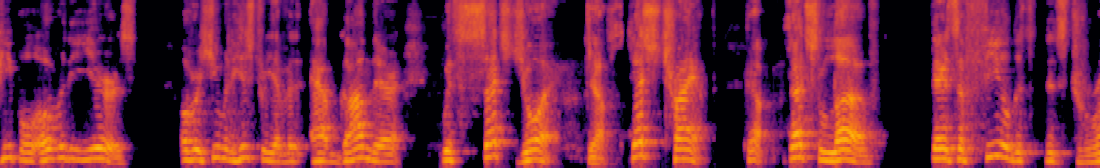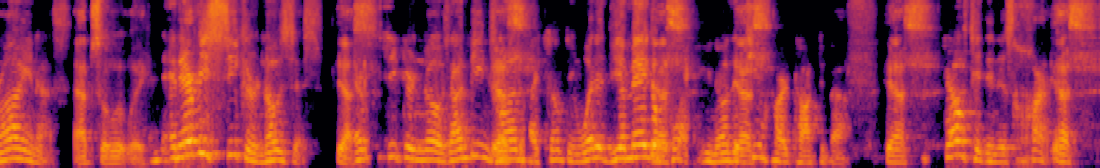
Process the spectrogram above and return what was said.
people over the years over human history have, have gone there with such joy yeah. such triumph yeah such love there's a field that's, that's drawing us. Absolutely. And, and, every seeker knows this. Yes. Every seeker knows I'm being drawn yes. by something. What is the omega yes. point, you know, that yes. Teilhard talked about. Yes. He felt it in his heart. Yes.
